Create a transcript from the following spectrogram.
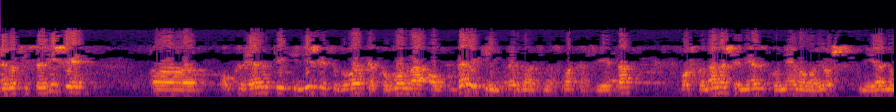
nego će se više uh, okrenuti i više ću govoriti ako o velikim preznacima smaka svijeta, pošto na našem jeziku nemamo još ni jednu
